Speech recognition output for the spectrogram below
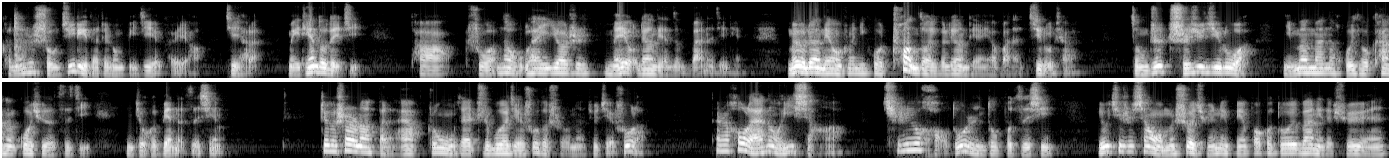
可能是手机里的这种笔记也可以哈，记下来，每天都得记。他说：“那我万一要是没有亮点怎么办呢？今天没有亮点，我说你给我创造一个亮点，要把它记录下来。总之，持续记录啊，你慢慢的回头看看过去的自己，你就会变得自信了。这个事儿呢，本来啊，中午在直播结束的时候呢就结束了，但是后来呢，我一想啊，其实有好多人都不自信，尤其是像我们社群里边，包括多维班里的学员。”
